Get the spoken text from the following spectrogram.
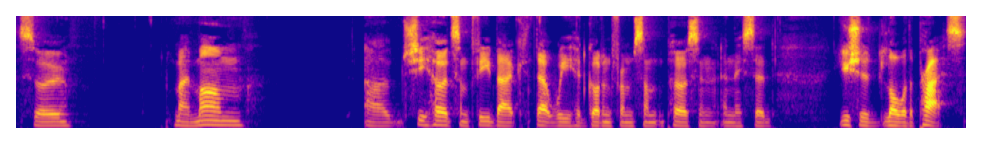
So, my mom, uh, she heard some feedback that we had gotten from some person, and they said, You should lower the price.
